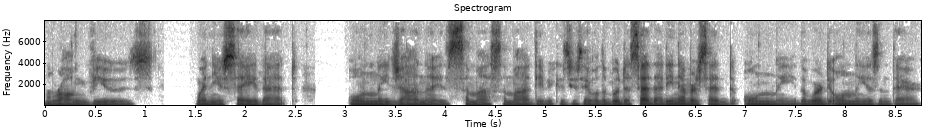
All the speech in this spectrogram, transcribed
wrong views when you say that only jhana is Samma Samadhi, because you say, well, the Buddha said that. He never said only. The word only isn't there.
